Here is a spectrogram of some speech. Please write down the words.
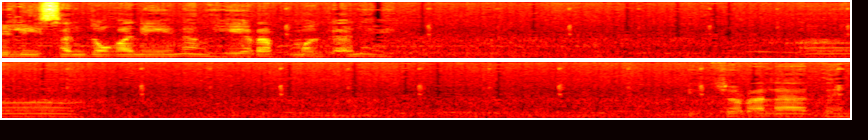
bilisan doon kanina, ang hirap mag ano eh. Uh, picture natin.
